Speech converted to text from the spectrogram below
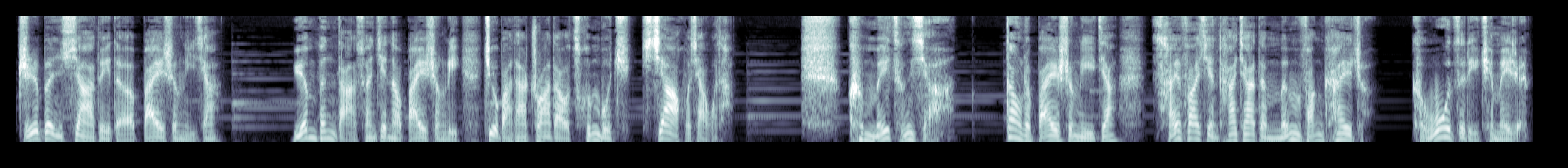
直奔下队的白胜利家。原本打算见到白胜利就把他抓到村部去吓唬吓唬他，可没曾想。到了白胜利家，才发现他家的门房开着，可屋子里却没人。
